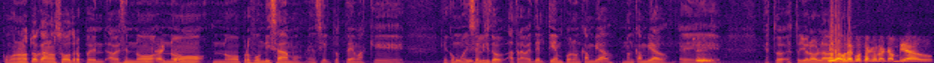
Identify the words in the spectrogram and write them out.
como no nos toca a nosotros, pues a veces no, Exacto. no, no profundizamos en ciertos temas que, que como dice Luisito, a través del tiempo no han cambiado, no han cambiado. Eh, esto, esto yo lo hablaba. Mira, con- una cosa que no ha cambiado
